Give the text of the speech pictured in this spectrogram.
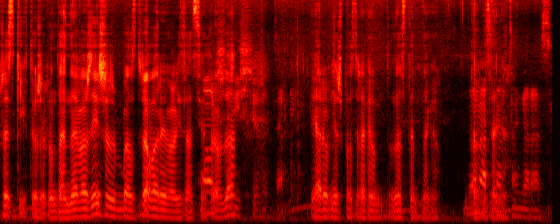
Wszystkich, którzy oglądają. Najważniejsze, żeby była zdrowa rywalizacja, No, prawda? oczywiście, że tak. Ja również pozdrawiam. Do następnego. Do Do następnego razu.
